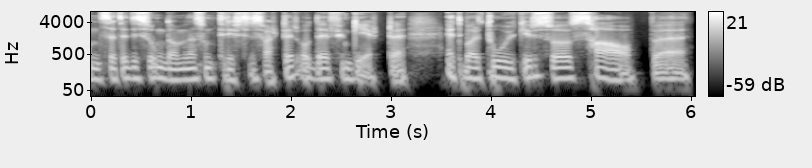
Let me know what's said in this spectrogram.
ansette disse ungdommene som trivselsverter, og det fungerte. Etter bare to uker så sa opp eh,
